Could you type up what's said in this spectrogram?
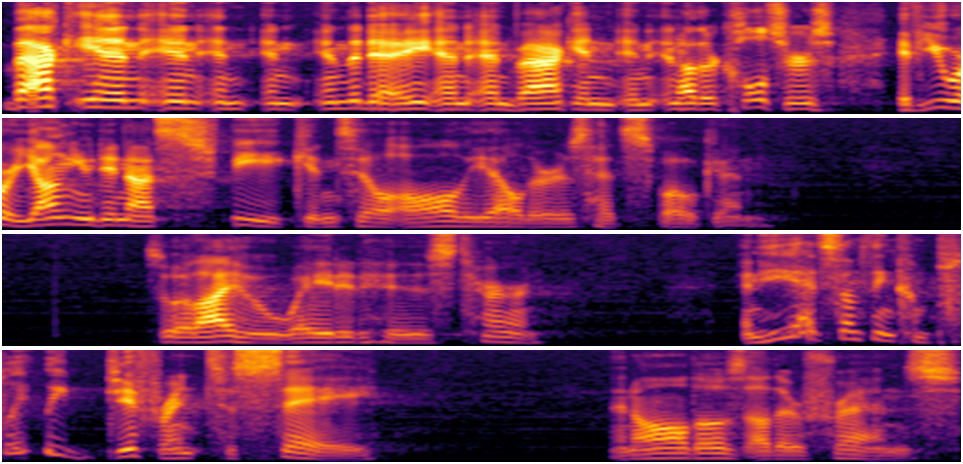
back in, in, in, in, the day and, and back in, in, in other cultures, if you were young, you did not speak until all the elders had spoken. So Elihu waited his turn. And he had something completely different to say than all those other friends.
